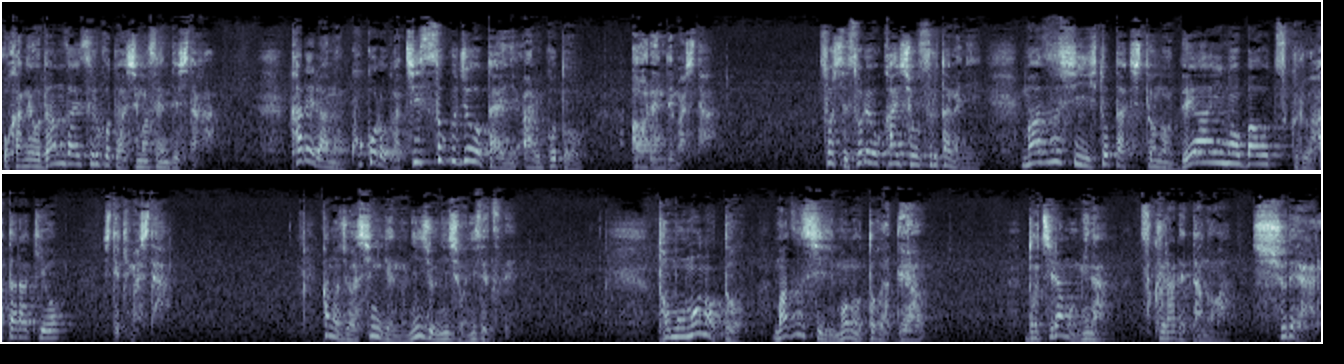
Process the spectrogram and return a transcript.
お金を断罪することはしませんでしたが彼らの心が窒息状態にあることを憐れんでました。そしてそれを解消するために貧しい人たちとの出会いの場を作る働きをしてきました。彼女は信玄の22章2節で「富む者と貧しい者とが出会う。どちらも皆作られたのは主である」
